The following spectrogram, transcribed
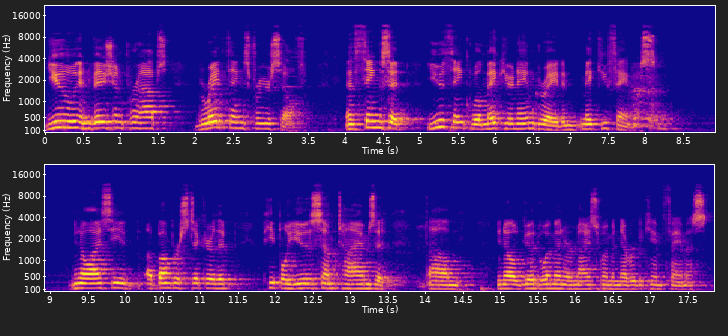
You envision perhaps great things for yourself and things that you think will make your name great and make you famous. You know, I see a bumper sticker that people use sometimes that, um, you know, good women or nice women never became famous.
